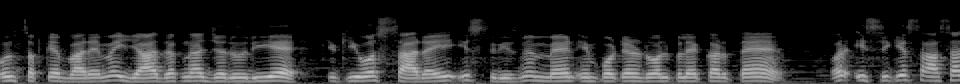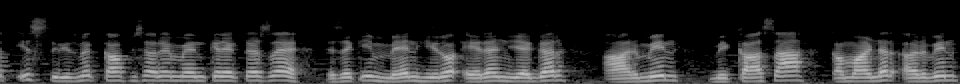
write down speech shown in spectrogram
उन सब के बारे में याद रखना ज़रूरी है, क्योंकि वो सारे ही इस सीरीज़ में मेन इंपॉर्टेंट रोल प्ले करते हैं। और इसी के साथ साथ इस सीरीज़ में काफ़ी सारे मेन कैरेक्टर्स हैं, जैसे कि main hero Eren Yeager Armin Mikasa commander Erwin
